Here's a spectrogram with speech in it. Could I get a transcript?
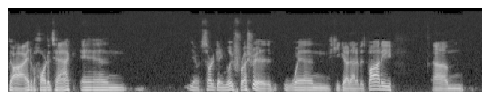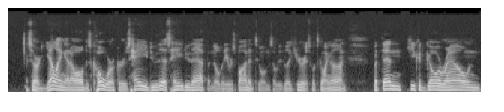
died of a heart attack, and you know started getting really frustrated when he got out of his body. Um, started yelling at all of his coworkers, "Hey, do this! Hey, do that!" But nobody responded to him, so he was really curious what's going on. But then he could go around,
